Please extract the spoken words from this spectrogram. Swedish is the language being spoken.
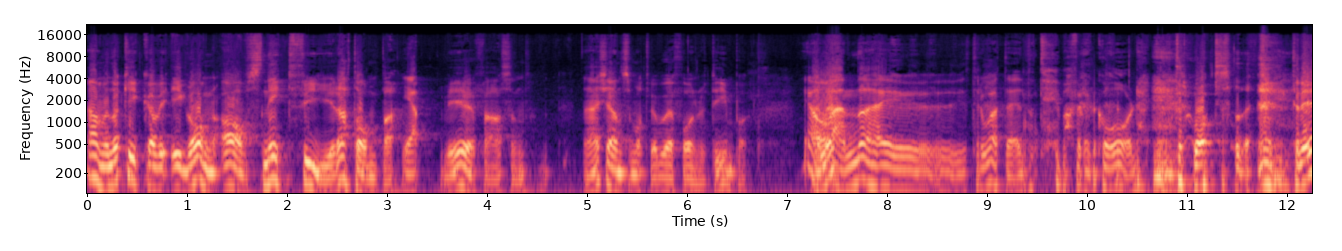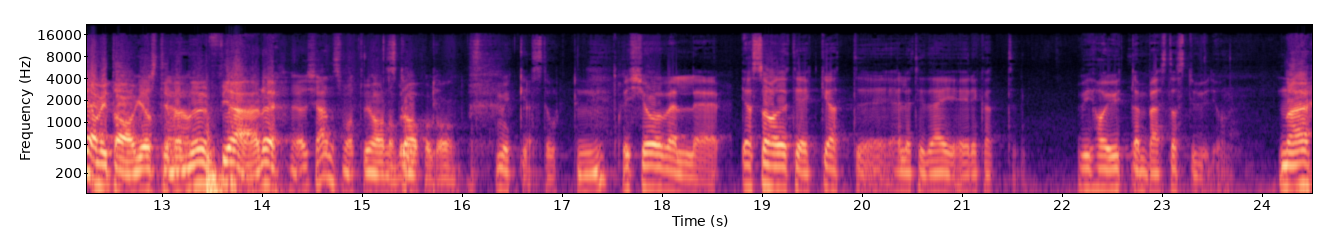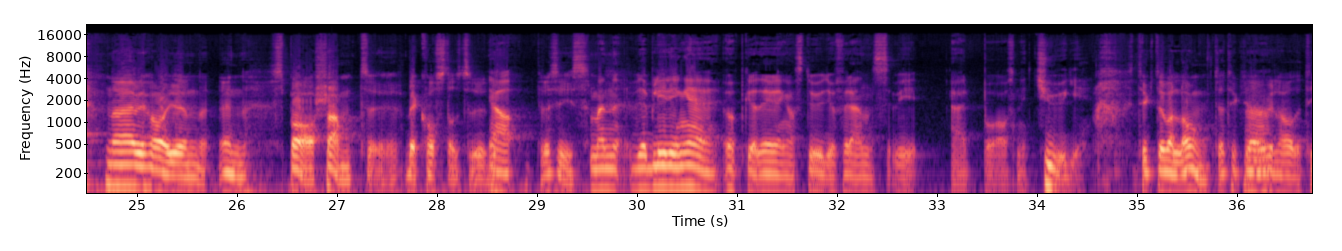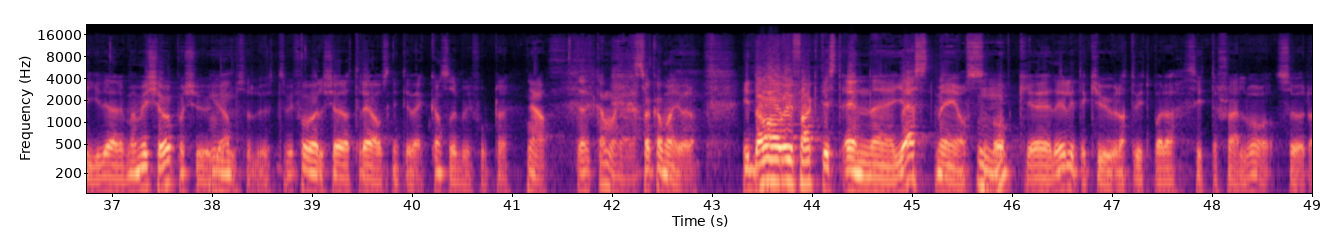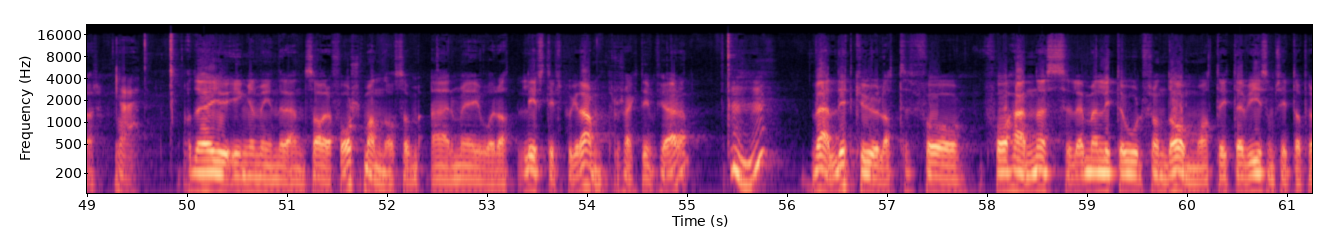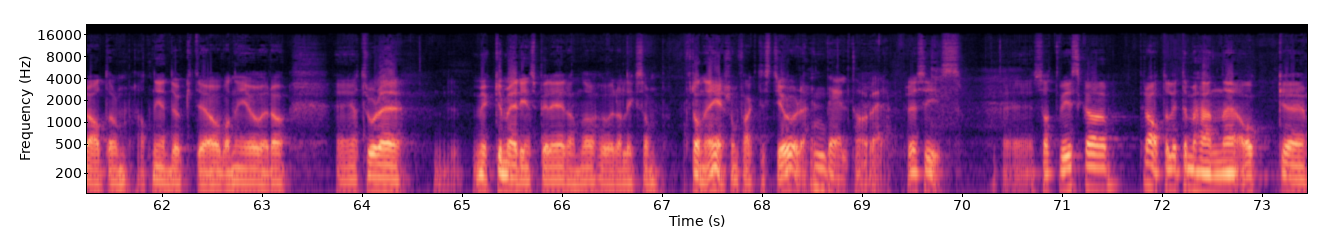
Ja men då kickar vi igång avsnitt fyra Tompa. Ja. Vi är fasen. Det här känns som att vi börjar få en rutin på. Ja, Eller? och ändå är ju, jag tror att det är något typ av rekord. Jag tror också det. Tre har vi tagit oss till Ja. men nu fjärde. Det känns som att vi har något bra på gång. Mycket stort. Mm. Vi kör väl, eh, jag sa det till Ecke, att, eh, eller till dig Erik, att vi har ju den bästa studion. Nej, nej vi har ju en, en sparsamt eh, bekostad studio. Ja. Precis. Men det blir ingen uppgradering av studio förrän vi är på avsnitt 20. Tyckte det var långt. Jag tyckte jag Ja. ville ha det tidigare. Men vi kör på 20 Mm. absolut. Vi får väl köra tre avsnitt i veckan så det blir fortare. Ja, det kan man göra. Så kan man göra. Idag har vi faktiskt en eh, gäst med oss Mm. och eh, det är lite kul att vi inte bara sitter själva och surrar. Nej. Och det är ju ingen mindre än Sara Forsman då som är med i vårt livsstilsprogram Projekt Infjärden. Väldigt kul att få, få hennes, eller men lite ord från dem och att det inte är vi som sitter och pratar om att ni är duktiga och vad ni gör. Och, eh, jag tror det är mycket mer inspirerande att höra liksom från er som faktiskt gör det. En deltagare. Precis. Eh, Så att vi ska prata lite med henne och eh,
